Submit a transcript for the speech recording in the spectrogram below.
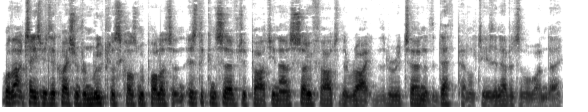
Well, that takes me to the question from Rootless Cosmopolitan. Is the Conservative Party now so far to the right that a return of the death penalty is inevitable one day?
